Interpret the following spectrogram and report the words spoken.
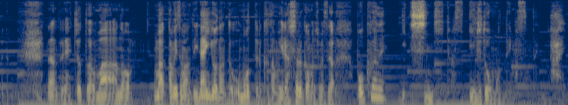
なのでね、ちょっとまあ、あの、まあ、神様なんていないよなんて思ってる方もいらっしゃるかもしれませんが、僕はね、信じてます。いると思っていますので。はい。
